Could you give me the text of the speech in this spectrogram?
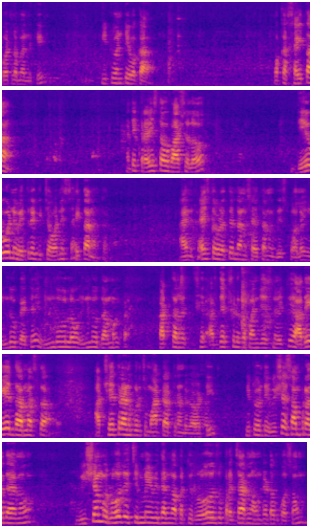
కోట్ల మందికి ఇటువంటి ఒక ఒక సైతాన్. అంటే క్రైస్తవ భాషలో దేవుడిని వ్యతిరేకించేవాడిని సైతాన్ అంటారు. ఆయన క్రైస్తవుడు అయితే దాన్ని సైతానికి తీసుకోవాలి. హిందూకైతే హిందువులో హిందూ ధర్మ కర్తల అధ్యక్షుడిగా పనిచేసిన వ్యక్తి అదే ధర్మస్థ ఆ క్షేత్రాన్ని గురించి మాట్లాడుతున్నాడు కాబట్టి ఇటువంటి విష సంప్రదాయము విషం రోజు చిమ్మే విధంగా ప్రతిరోజు ప్రచారంలో ఉండటం కోసం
